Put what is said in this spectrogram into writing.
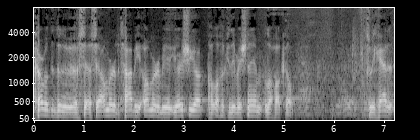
Karvel the Yoshia Halacha Lahakel. So we had it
